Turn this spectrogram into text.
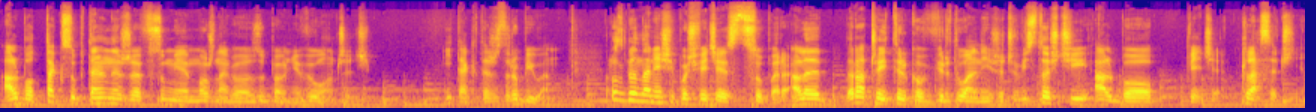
albo tak subtelny, że w sumie można go zupełnie wyłączyć. I tak też zrobiłem. Rozglądanie się po świecie jest super, ale raczej tylko w wirtualnej rzeczywistości albo, wiecie, klasycznie.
